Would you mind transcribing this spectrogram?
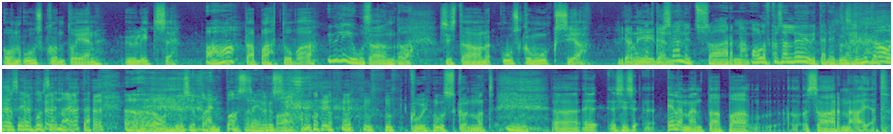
on uskontojen ylitse Aha, tapahtuvaa. yliuskontoa. Tää on, siis tämä on uskomuksia ja Oletko niiden... sä nyt saarna? Oletko sä löytänyt jonkun? Nyt alkoi semmoisena, että öö, on myös jotain parempaa. kuin uskonnot. Niin. Ö, siis elämäntapa saarnaajat.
